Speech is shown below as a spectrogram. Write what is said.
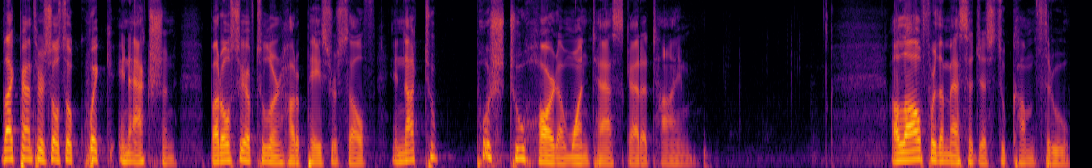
Black Panther is also quick in action, but also you have to learn how to pace yourself and not to push too hard on one task at a time. Allow for the messages to come through.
